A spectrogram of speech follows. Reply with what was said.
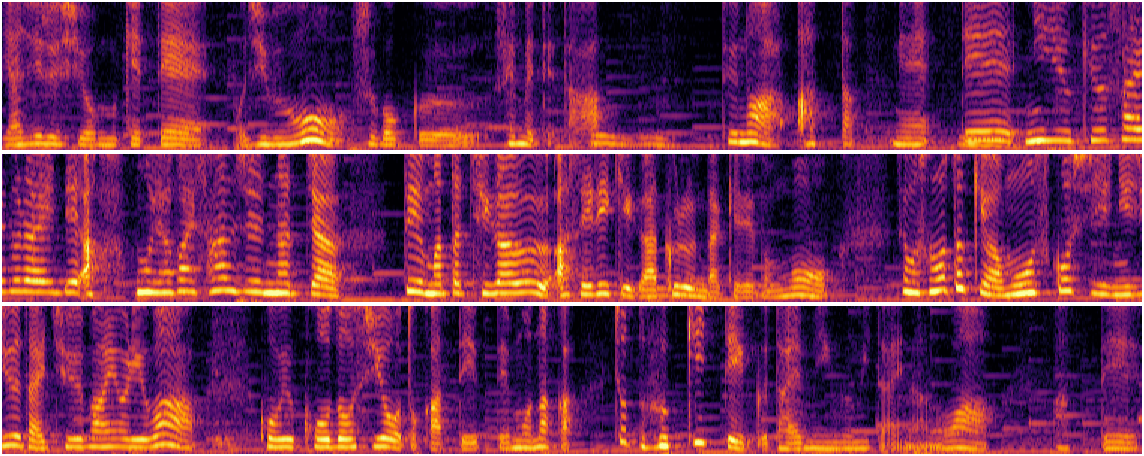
矢印を向けて自分をすごく責めてたっうん。ていうのはあったね。で29歳ぐらいであもうやばい30になっちゃうっていうまた違う焦り気が来るんだけれどもでもその時はもう少し20代中盤よりはこういう行動しようとかって言ってもうなんかちょっと吹っ切っていくタイミングみたいなのはあって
